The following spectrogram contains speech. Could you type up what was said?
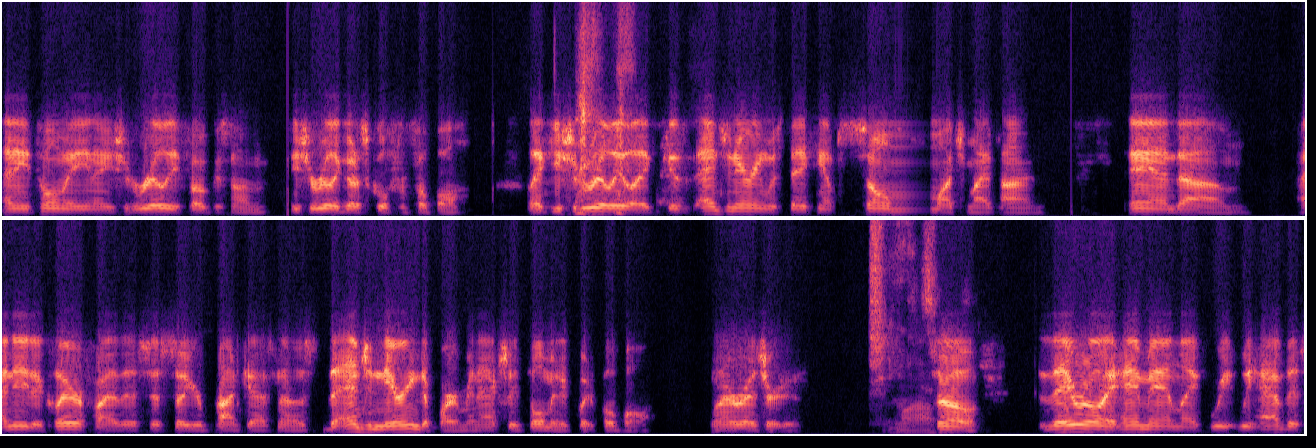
And he told me, you know, you should really focus on, you should really go to school for football. Like you should really like, because engineering was taking up so much of my time. And um, I need to clarify this just so your podcast knows. The engineering department actually told me to quit football when I redshirted. Wow. So they were like, "Hey man, like we we have this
